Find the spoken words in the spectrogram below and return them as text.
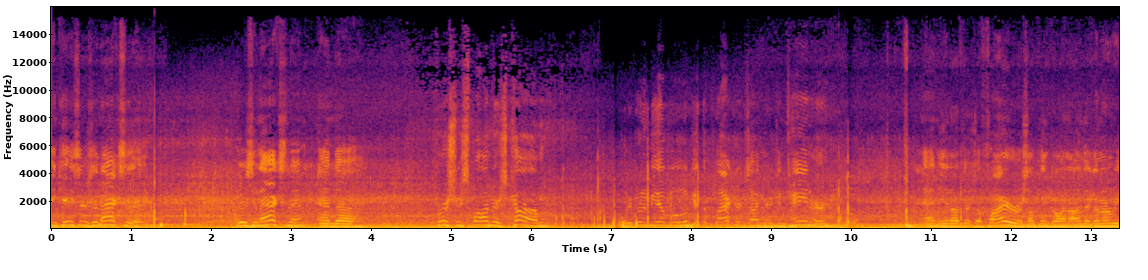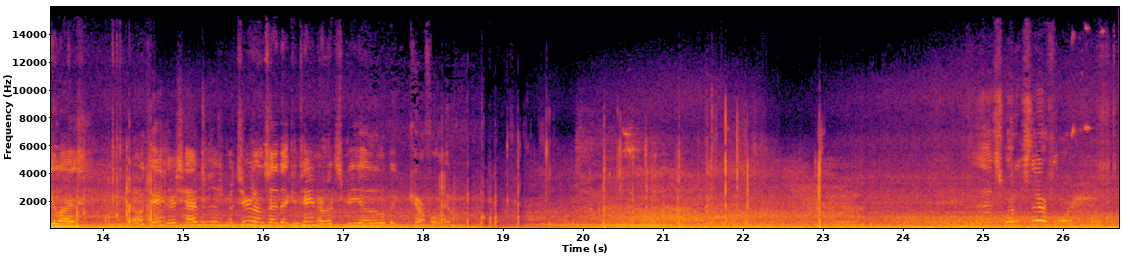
in case there's an accident. There's an accident and the first responders come, they're going to be able to look at the placards on your container and you know if there's a fire or something going on they're going to realize okay there's hazardous material inside that container. Let's be a little bit careful that's what it's there for.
